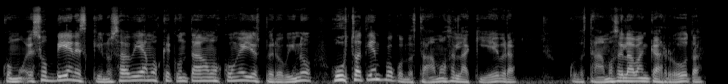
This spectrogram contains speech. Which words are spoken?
como esos bienes que no sabíamos que contábamos con ellos, pero vino justo a tiempo cuando estábamos en la quiebra, cuando estábamos en la bancarrota.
